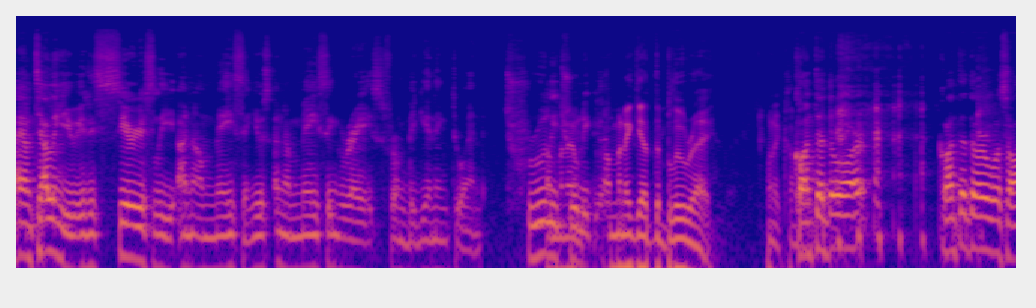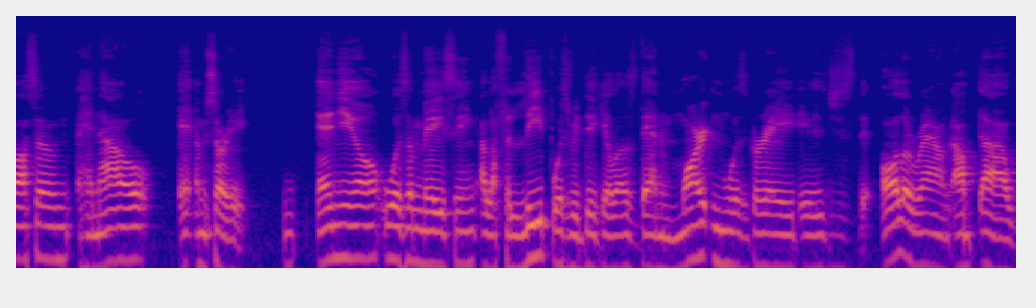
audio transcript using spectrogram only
I am telling you, it is seriously an amazing. It was an amazing race from beginning to end. Truly, gonna, truly good. I'm gonna get the Blu-ray when it comes. out. Contador, Contador was awesome. Henao, eh, I'm sorry, Enyo was amazing. Alaphilippe was ridiculous. Dan Martin was great. It was just all around. Uh, uh,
